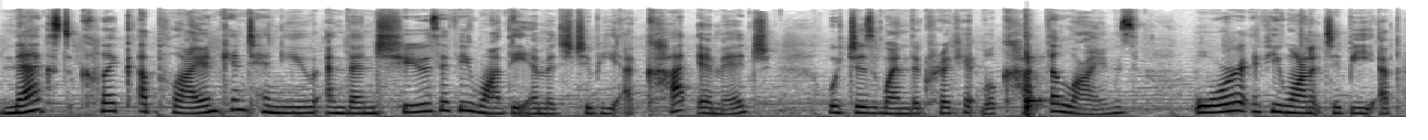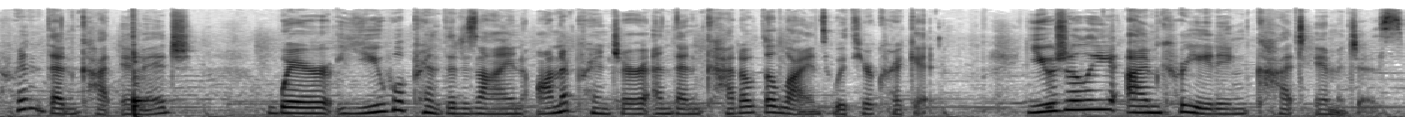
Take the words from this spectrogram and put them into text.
Next, click Apply and Continue and then choose if you want the image to be a cut image, which is when the Cricut will cut the lines, or if you want it to be a print then cut image, where you will print the design on a printer and then cut out the lines with your Cricut. Usually I'm creating cut images.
